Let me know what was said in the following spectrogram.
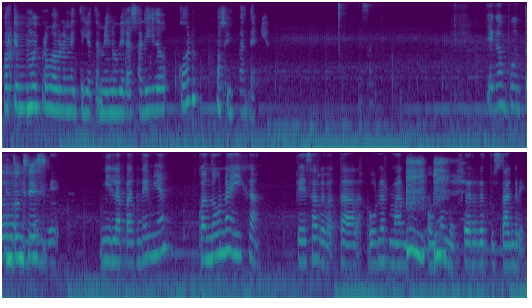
porque muy probablemente yo también hubiera salido con o sin pandemia. Llega un punto Entonces, ni la pandemia, cuando una hija te es arrebatada, o un hermano, o una mujer de tu sangre,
